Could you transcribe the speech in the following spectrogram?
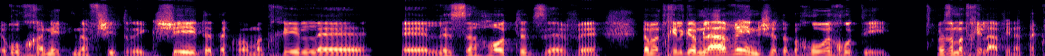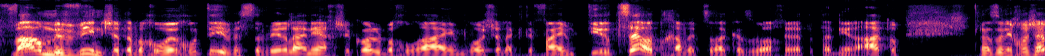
הרוחנית נפשית רגשית, אתה כבר מתחיל אה, אה, לזהות את זה ואתה מתחיל גם להבין שאתה בחור איכותי. מה זה מתחיל להבין? אתה כבר מבין שאתה בחור איכותי וסביר להניח שכל בחורה עם ראש על הכתפיים תרצה אותך בצורה כזו או אחרת, אתה נראה טוב. אז אני חושב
